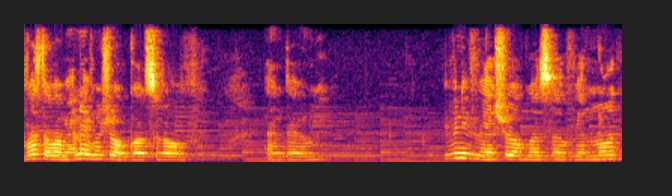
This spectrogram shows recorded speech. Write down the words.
first of all we are not even sure of God's love, and um, even if we are sure of God's love, we are not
